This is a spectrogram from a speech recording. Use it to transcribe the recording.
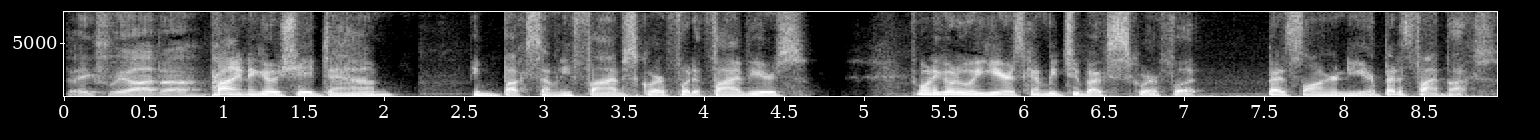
Thanks, Liana. Probably negotiate down, maybe buck seventy five square foot at five years. If you want to go to a year, it's going to be two bucks a square foot. Bet it's longer than a year. Bet it's five bucks.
